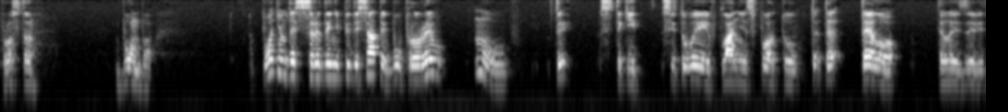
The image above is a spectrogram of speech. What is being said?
просто бомба. Потім десь в середині 50-х був прорив ну, ти, такий світовий в плані спорту те, те, тело, телевізі-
